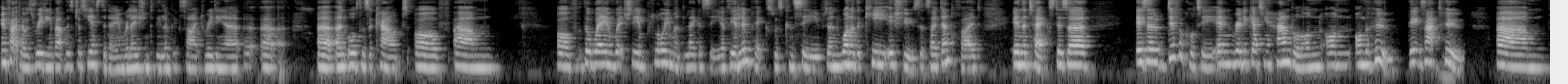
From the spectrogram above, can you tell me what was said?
in fact, I was reading about this just yesterday in relation to the Olympic site, reading a, a, uh, an author's account of um, of the way in which the employment legacy of the Olympics was conceived, and one of the key issues that's identified in the text is a is a difficulty in really getting a handle on on on the who, the exact who, um,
